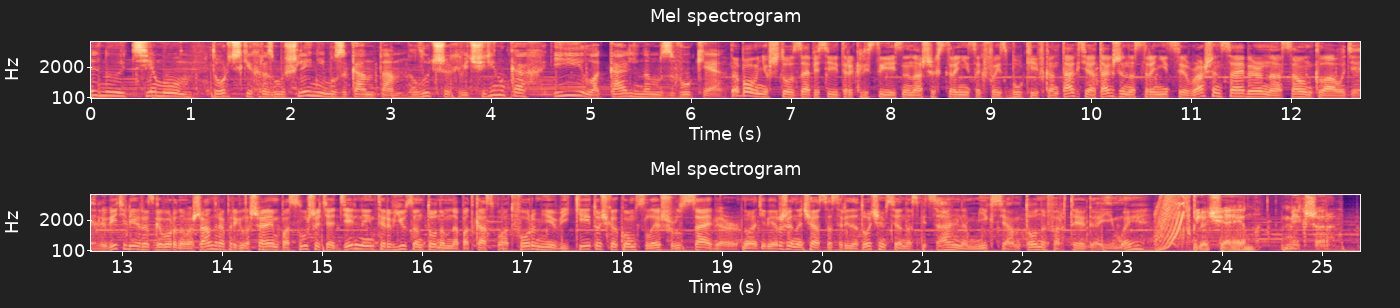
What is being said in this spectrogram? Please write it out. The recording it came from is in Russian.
актуальную тему творческих размышлений музыканта, лучших вечеринках и локальном звуке. Напомню, что записи и трек-листы есть на наших страницах в Фейсбуке и ВКонтакте, а также на странице Russian Cyber на SoundCloud. Любителей разговорного жанра приглашаем послушать отдельное интервью с Антоном на подкаст-платформе vk.com russcyber. Ну а теперь же на час сосредоточимся на специальном миксе Антона Фортега и мы... Включаем микшер.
